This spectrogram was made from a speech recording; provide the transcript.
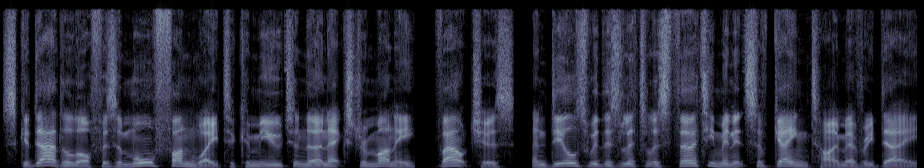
Skedaddle offers a more fun way to commute and earn extra money, vouchers, and deals with as little as 30 minutes of game time every day.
